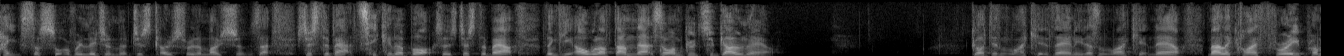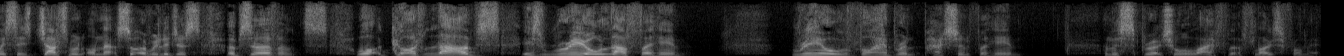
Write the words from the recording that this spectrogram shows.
hates the sort of religion that just goes through the motions. That it's just about ticking a box. It's just about thinking, oh, well, I've done that, so I'm good to go now. God didn't like it then. He doesn't like it now. Malachi 3 promises judgment on that sort of religious observance. What God loves is real love for Him, real, vibrant passion for Him, and the spiritual life that flows from it.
